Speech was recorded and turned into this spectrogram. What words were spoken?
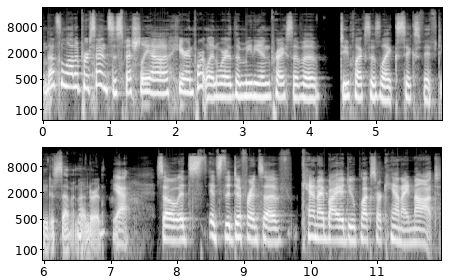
That's a lot of percents, especially uh, here in Portland, where the median price of a duplex is like six fifty to seven hundred. Yeah. So it's it's the difference of can I buy a duplex or can I not?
